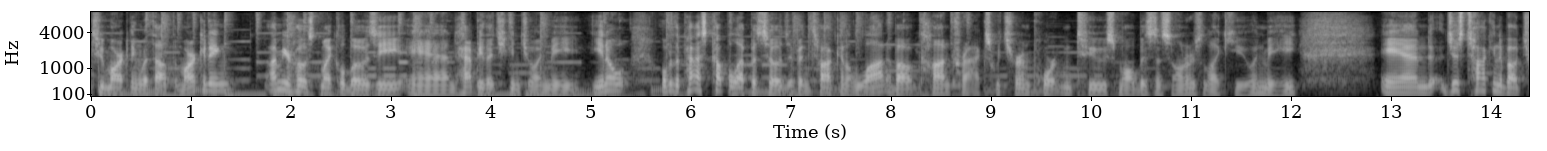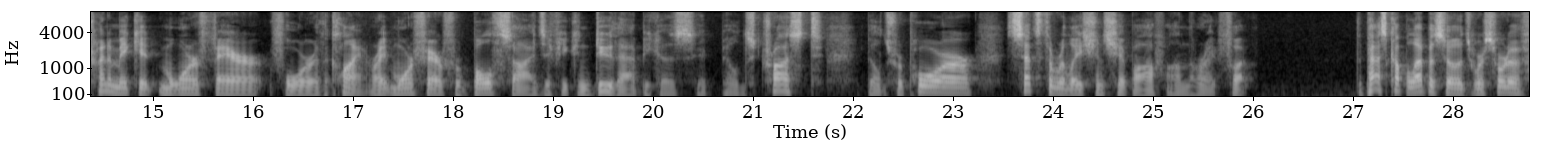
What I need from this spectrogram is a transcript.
to Marketing Without the Marketing. I'm your host, Michael Boezi, and happy that you can join me. You know, over the past couple episodes, I've been talking a lot about contracts, which are important to small business owners like you and me, and just talking about trying to make it more fair for the client, right? More fair for both sides if you can do that because it builds trust, builds rapport, sets the relationship off on the right foot the past couple episodes were sort of,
